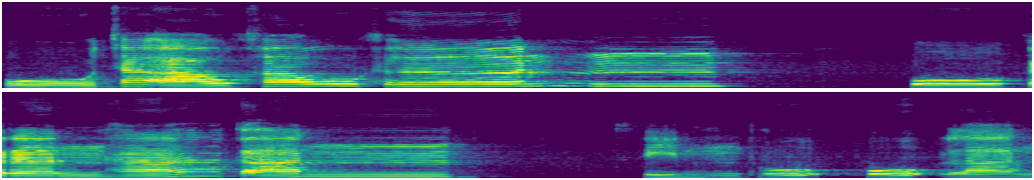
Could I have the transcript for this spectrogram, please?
ปู่เจ้าเขาเขิน กูเกริ่นหากัน สินทุพุลัน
